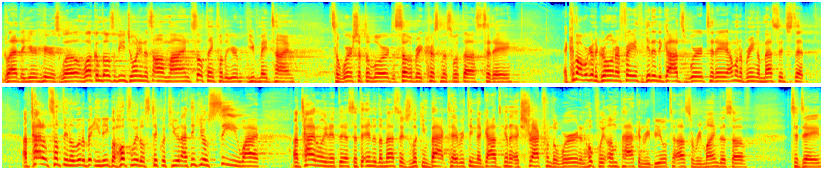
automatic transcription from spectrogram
Glad that you're here as well. Welcome those of you joining us online. So thankful that you've made time to worship the Lord, to celebrate Christmas with us today. And come on, we're going to grow in our faith, get into God's word today. I'm going to bring a message that I've titled something a little bit unique, but hopefully it'll stick with you. And I think you'll see why I'm titling it this at the end of the message, looking back to everything that God's going to extract from the word and hopefully unpack and reveal to us or remind us of today.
